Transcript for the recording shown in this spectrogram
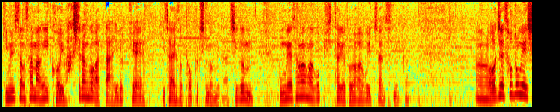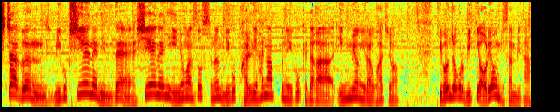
김일성 사망이 거의 확실한 것 같다 이렇게 기사에서 덧붙인 겁니다. 지금 국내 상황하고 비슷하게 돌아가고 있지 않습니까? 어, 제 소동의 시작은 미국 CNN인데 CNN이 인용한 소스는 미국 관리 하나뿐이고 게다가 익명이라고 하죠. 기본적으로 믿기 어려운 기사입니다.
